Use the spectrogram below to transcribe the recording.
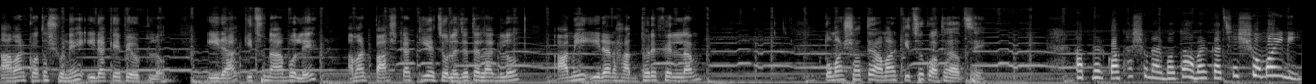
আমার কথা শুনে ইরা কেঁপে উঠল। ইরা কিছু না বলে আমার পাশ কাটিয়ে চলে যেতে লাগল। আমি ইরার হাত ধরে ফেললাম। তোমার সাথে আমার কিছু কথা আছে। আপনার কথা শোনার মতো আমার কাছে সময় নেই।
